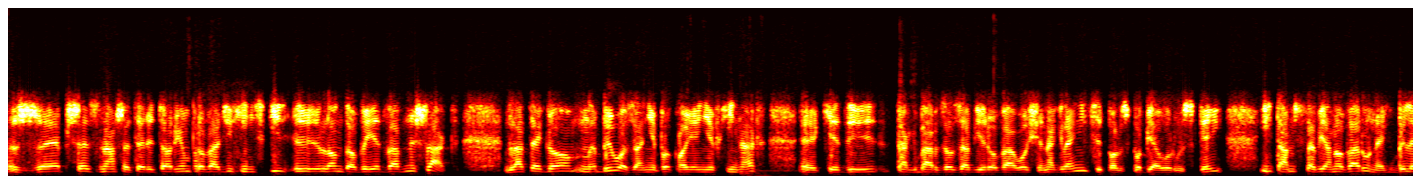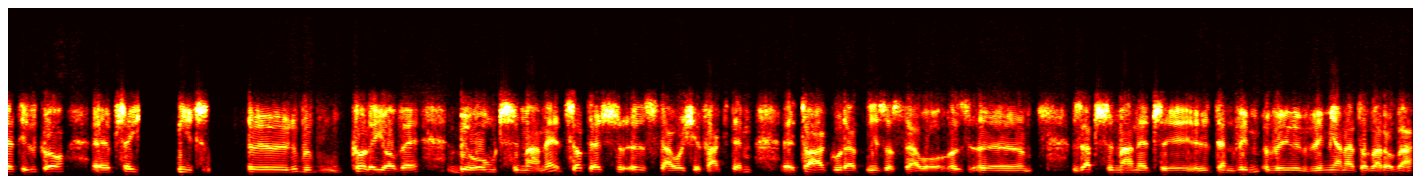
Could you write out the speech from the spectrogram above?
że przez nasze terytorium prowadzi chiński y, lądowy jedwabny szlak. Dlatego mm, było zaniepokojenie w Chinach, e, kiedy tak bardzo zawirowało się na granicy polsko-białoruskiej i tam stawiano warunek, byle tylko e, przejście graniczne, y, kolejowe było utrzymane, co też e, stało się faktem. E, To akurat nie zostało e, zatrzymane, czy ten wy, wy, wymiana towarowa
